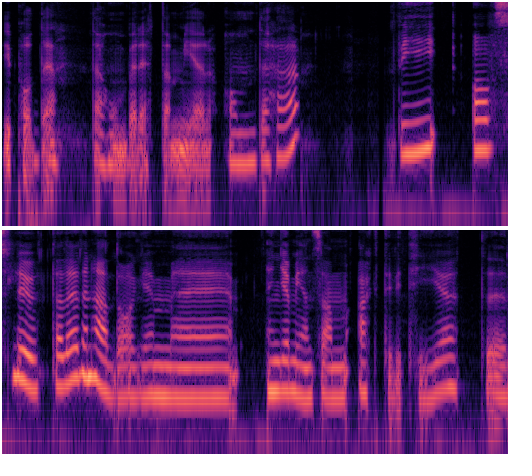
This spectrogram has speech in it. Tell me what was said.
i podden där hon berättar mer om det här. Vi avslutade den här dagen med en gemensam aktivitet eh,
